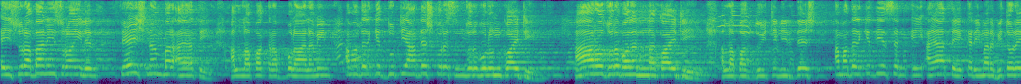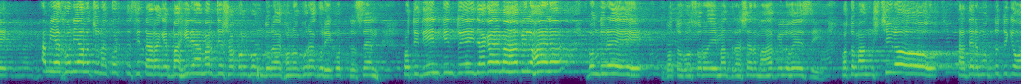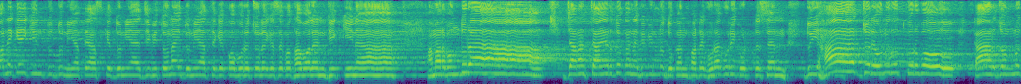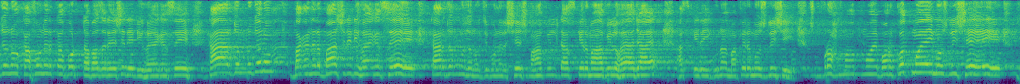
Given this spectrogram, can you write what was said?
এই সুরাবান ইসরাইলের তেইশ নাম্বার আয়াতে আল্লাহ পাক রাব্বুল আলামিন আমাদেরকে দুটি আদেশ করেছেন। জোরে বলুন, কয়টি? আরও জোরে বলেন না, কয়টি? আল্লাহ পাক দুইটি নির্দেশ আমাদেরকে দিয়েছেন এই আয়াতে কারিমার ভিতরে। আমি এখনই আলোচনা করতেছি, তার আগে বাহিরে আমার যে সকল বন্ধুরা এখনও ঘোরাঘুরি করতেছেন, প্রতিদিন কিন্তু এই জায়গায় মাহফিল হয় না। বন্ধুরে গত বছরও এই মাদ্রাসার মাহফিল হয়েছে। কত মানুষ ছিল, তাদের মধ্য থেকে অনেকেই কিন্তু দুনিয়াতে, আজকে দুনিয়ায় জীবিত নাই, দুনিয়া থেকে কবরে চলে গেছে, কথা বলেন ঠিক কিনা? আমার বন্ধুরা, যারা চায়ের দোকানে বিভিন্ন দোকানপাটে ঘোরাঘুরি করতেছেন, দুই হাত জোরে অনুরোধ করব কার জন্য যেন কাফনের কাপড়টা বাজারে এসে রেডি হয়ে গেছে? কার জন্য যেন বাগানের বাস রেডি হয়ে গেছে? কার জন্য যেন জীবনের শেষ মাহফিলটা আজকের মাহফিল হয়ে যায়? আজকের এই গুনা মাফের মজলিসে, রহমতময়, বরকতময় এই মজলিসে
